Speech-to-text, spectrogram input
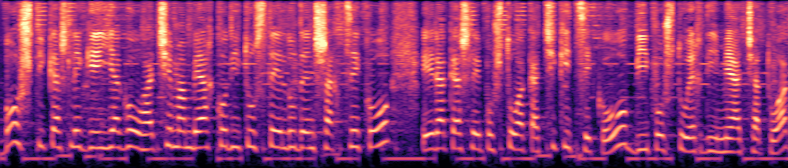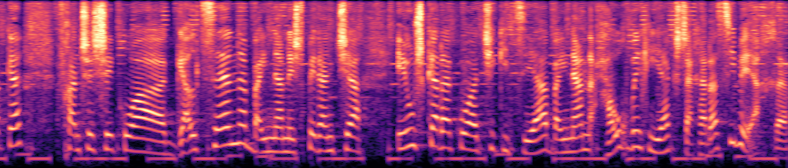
bost ikasle gehiago hatxeman beharko dituzte elduden sartzeko, erakasle postuak atxikitzeko, bi postu erdi mehatxatuak, frantsesekoa galtzen, bainan esperantza euskarakoa atxikitzea, bainan haur behiak saharazi behar.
